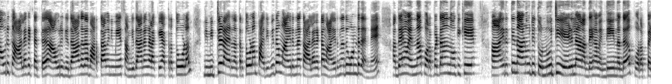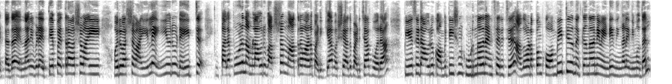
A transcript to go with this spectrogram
ആ ഒരു കാലഘട്ടത്ത് ആ ഒരു ഗതാഗത വാർത്താവിനിമയ സംവിധാനങ്ങളൊക്കെ അത്രത്തോളം ലിമിറ്റഡ് ആയിരുന്നു അത്രത്തോളം പരിമിതമായിരുന്ന കാലഘട്ടം ആയിരുന്നത് കൊണ്ട് തന്നെ അദ്ദേഹം എന്നാ പുറപ്പെട്ടതെന്ന് നോക്കിക്കേ? ആയിരത്തി നാനൂറ്റി തൊണ്ണൂറ്റി ഏഴിലാണ് അദ്ദേഹം എന്ത് ചെയ്യുന്നത്? പുറപ്പെട്ടത്. എന്നാൽ ഇവിടെ എത്തിയപ്പോൾ എത്ര വർഷമായി? ഒരു വർഷമായി. അല്ലേ ഈ ഒരു ഡേറ്റ് പലപ്പോഴും നമ്മൾ ആ ഒരു വർഷം മാത്രമാണ് പഠിക്കുക. പക്ഷേ അത് പഠിച്ചാൽ പോരാ. പി എസ് സിയുടെ ആ ഒരു കോമ്പറ്റീഷൻ കൂടുന്നതിനനുസരിച്ച് അതോടൊപ്പം കോമ്പീറ്റ് ചെയ്ത് നിൽക്കുന്നതിന് വേണ്ടി നിങ്ങൾ ഇനി മുതൽ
